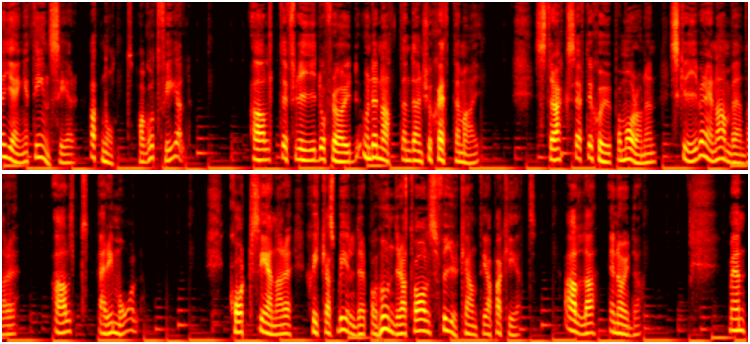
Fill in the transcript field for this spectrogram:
när gänget inser att något har gått fel. Allt är frid och fröjd under natten den 26 maj. Strax efter sju på morgonen skriver en användare “Allt är i mål”. Kort senare skickas bilder på hundratals fyrkantiga paket. Alla är nöjda. Men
